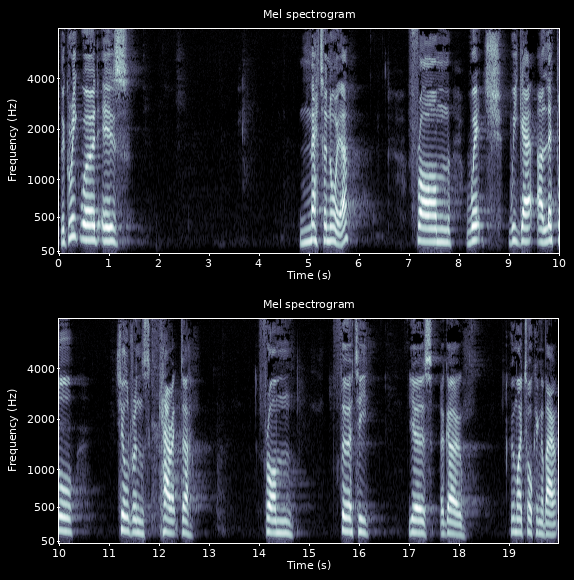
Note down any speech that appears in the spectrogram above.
The Greek word is metanoia, from which we get a little children's character from 30 years ago. Who am I talking about?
